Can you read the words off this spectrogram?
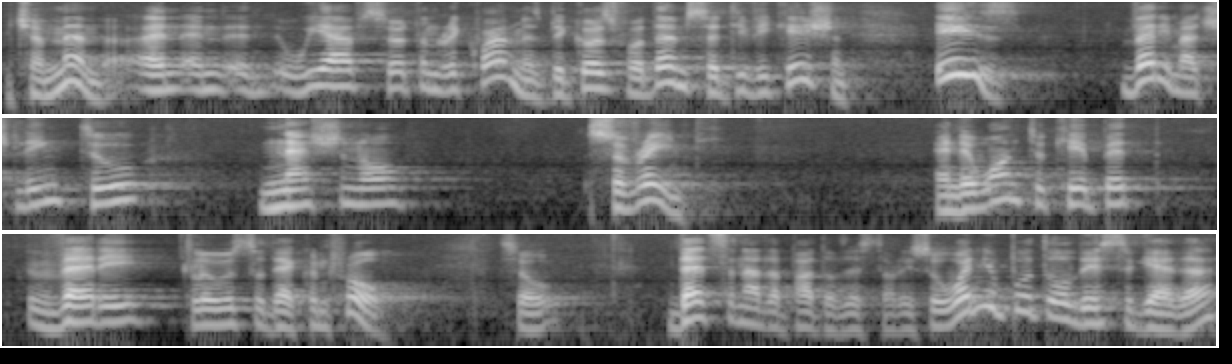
which I member. And, and, and, we have certain requirements because for them certification is very much linked to national sovereignty. And they want to keep it very close to their control. So that's another part of the story. So when you put all this together,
